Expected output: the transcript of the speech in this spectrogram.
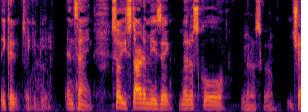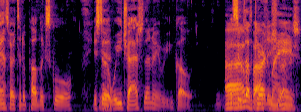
it could it could be insane. So you started music middle school. middle school. You transferred to the public school. You're still Yeah. were you trash then or were you cold? Uh, Let's see I what was type of good for my you age.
